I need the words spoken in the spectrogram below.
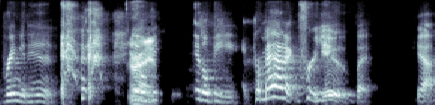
bring it in. it'll Right. be- It'll be dramatic for you, but yeah.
